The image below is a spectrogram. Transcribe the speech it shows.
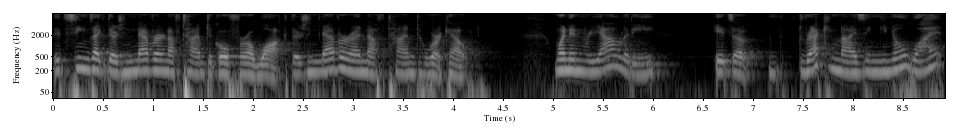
It seems like there's never enough time to go for a walk. There's never enough time to work out. When in reality, it's a recognizing, you know what?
